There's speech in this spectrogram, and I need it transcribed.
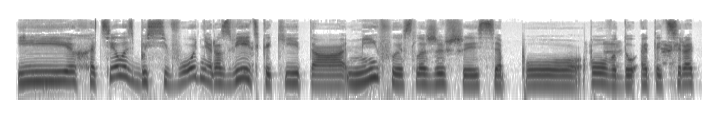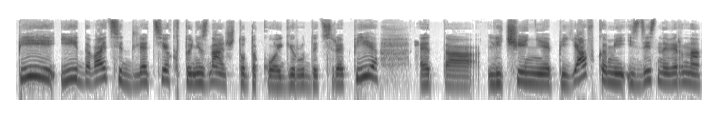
И хотелось бы сегодня развеять какие-то мифы, сложившиеся по поводу этой терапии. И давайте для тех, кто не знает, что такое герудотерапия, это лечение пиявками. И здесь, наверное,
